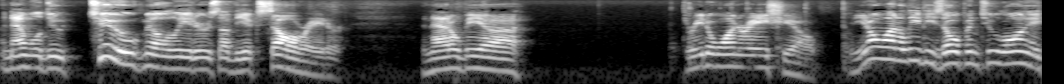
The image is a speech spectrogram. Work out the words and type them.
and then we'll do 2 milliliters of the accelerator. And that'll be a 3 to 1 ratio. And you don't want to leave these open too long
